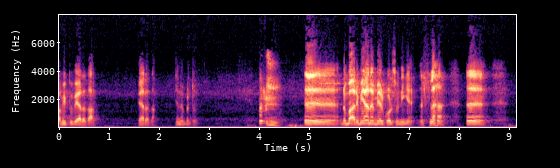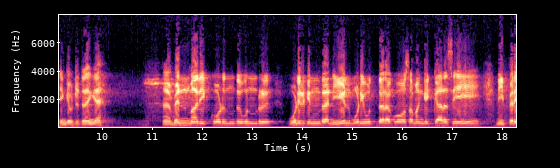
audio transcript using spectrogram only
அமைப்பு வேறதான். வேறதான். என்ன பண்றது? ரொம்ப அருமையான மேற்கோள் சொன்னீங்க. இங்க விட்டுட்டேங்க வெண்மதி கொழுந்து ஒன்று ஒளிர்கின்ற நீள் முடி உத்தர கோசமங்கைக்கு அரசே நீ பிறை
